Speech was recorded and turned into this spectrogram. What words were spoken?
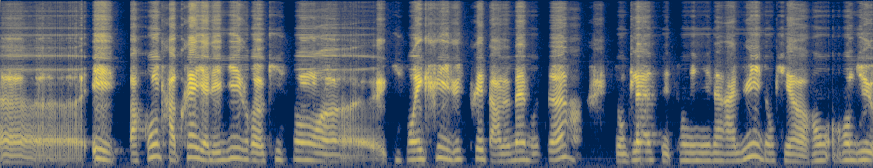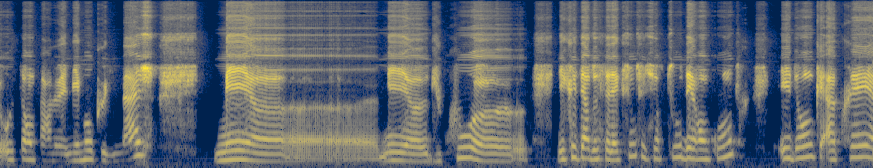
Euh, et par contre, après, il y a les livres qui sont euh, qui sont écrits, illustrés par le même auteur. Donc là, c'est son univers à lui, donc il est rendu autant par le, les que l'image. Mais euh, mais du coup, les critères de sélection, c'est surtout des rencontres. Et donc après,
